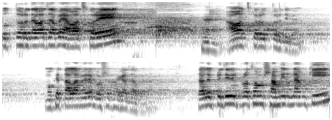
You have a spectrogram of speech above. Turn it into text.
উত্তর দেওয়া যাবে আওয়াজ করে? হ্যাঁ আওয়াজ করে উত্তর দিবেন। মুখে তালা মেরে বসে থাকা যাবে না। তাহলে পৃথিবীর প্রথম স্বামীর নাম কি?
